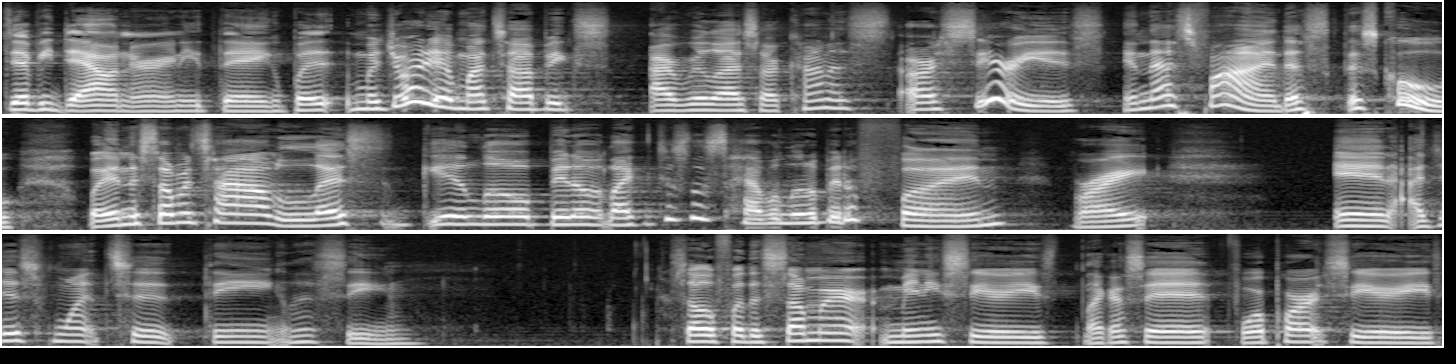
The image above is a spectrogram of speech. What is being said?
Debbie Downer or anything, but majority of my topics I realize are kind of are serious, and that's fine. That's that's cool. But in the summertime, let's get a little bit of like just let's have a little bit of fun, right? And I just want to think. Let's see. So for the summer mini series, like I said, four part series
